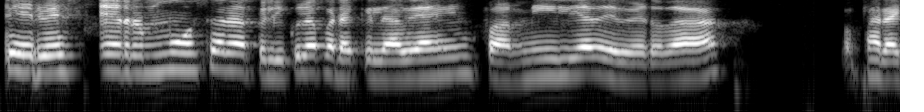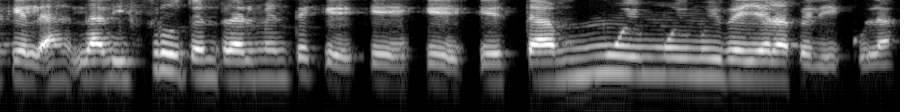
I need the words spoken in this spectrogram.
pero es hermosa la película para que la vean en familia de verdad, para que la, disfruten realmente, que, que, está muy, muy, muy bella la película.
